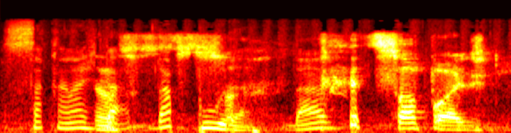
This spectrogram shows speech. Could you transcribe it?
Sacanagem Não, da, da, pura. Só, da... só pode.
